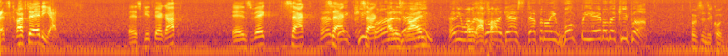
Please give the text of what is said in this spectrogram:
Jetzt greift der Eddie an. Es geht bergab. Er ist weg. Zack, zack, zack. Alles rein. Und abfahren. 15 Sekunden.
